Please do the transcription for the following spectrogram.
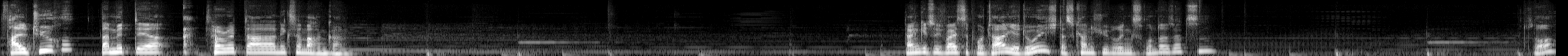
Falltüre damit der Turret da nichts mehr machen kann. Dann geht es durch weiße Portal hier durch. Das kann ich übrigens runtersetzen. So.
